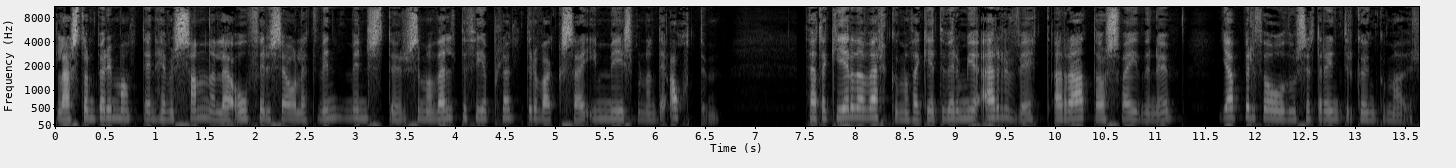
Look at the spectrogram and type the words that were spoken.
Glastonbury Mountain hefur sannlega ófyrir sjálegt vindmynstur sem að veldi því að plöndur vaksa í mismunandi áttum. Þetta gerða verkum að það getur verið mjög erfitt að rata á svæðinu, jafnvel þó þú sért reyndur göngumæður.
